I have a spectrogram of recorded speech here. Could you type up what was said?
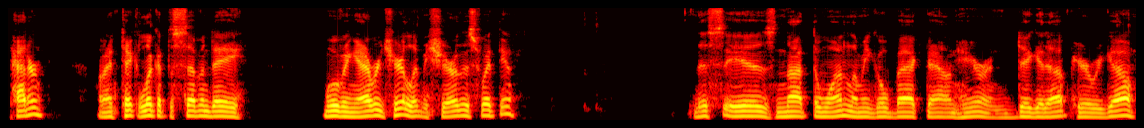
pattern. When I take a look at the seven day moving average here, let me share this with you. This is not the one. Let me go back down here and dig it up. Here we go.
